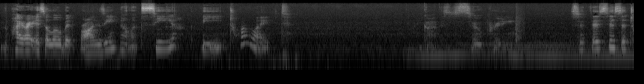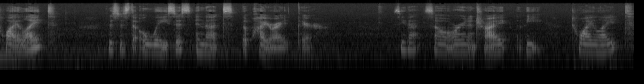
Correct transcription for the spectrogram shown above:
the pyrite is a little bit bronzy. Now let's see the twilight. God, this is so pretty. So this is the twilight. This is the oasis and that's the pyrite there. See that? So we're gonna try the twilight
